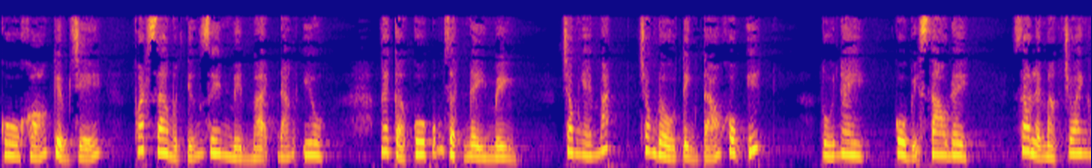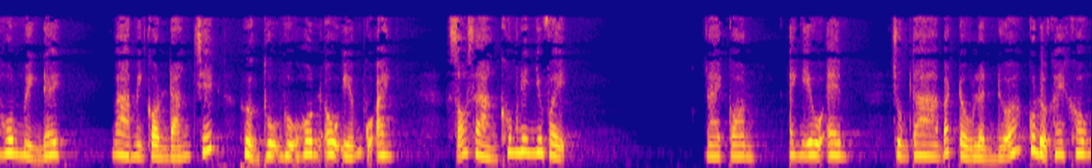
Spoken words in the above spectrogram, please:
Cô khó kiềm chế, phát ra một tiếng rên mềm mại đáng yêu. Ngay cả cô cũng giật nảy mình. Trong nháy mắt, trong đầu tỉnh táo không ít. Tối nay, cô bị sao đây? Sao lại mặc cho anh hôn mình đây? Mà mình còn đáng chết hưởng thụ nụ hôn âu yếm của anh. Rõ ràng không nên như vậy. Này con, anh yêu em. Chúng ta bắt đầu lần nữa có được hay không?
